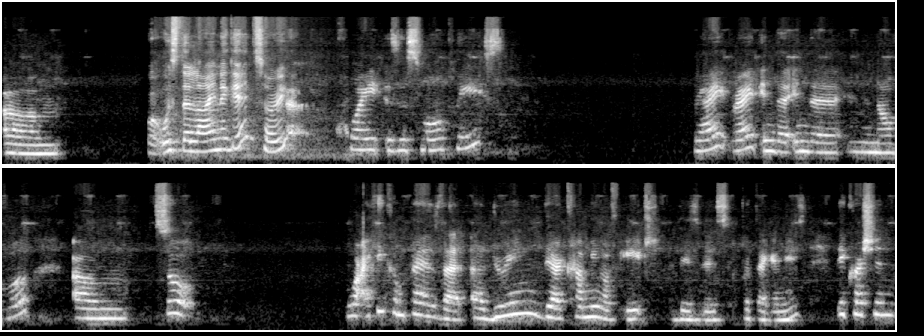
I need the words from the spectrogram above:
um, What was the line again? Sorry. Kuwait is a small place right right in the in the in the novel um so what i can compare is that uh, during their coming of age this this protagonist they question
